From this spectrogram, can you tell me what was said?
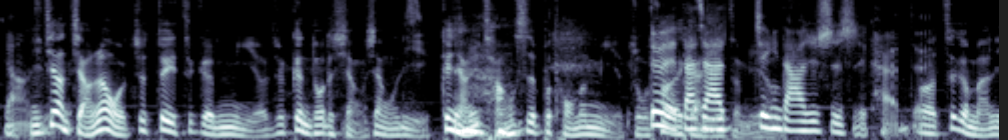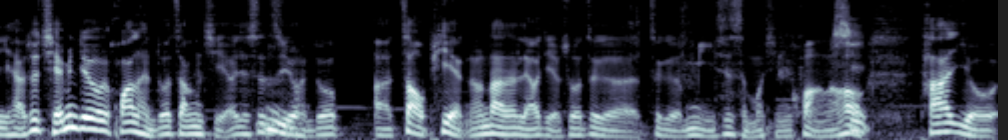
这样。你这样讲，让我就对这个米啊，就更多的想象力，更想去 尝试不同的米做出来的感觉怎么样？对，大家建议大家去试试看。对，哦，这个蛮厉害，所以前面就花了很多章节，而且甚至有很多呃照片，让大家了解说这个这个米是什么情况，然后他有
